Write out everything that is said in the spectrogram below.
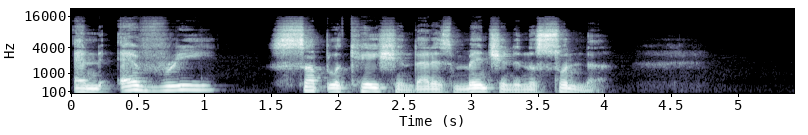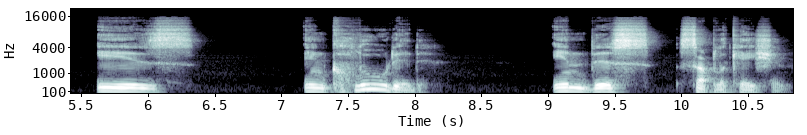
And every supplication that is mentioned in the Sunnah is included in this supplication.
